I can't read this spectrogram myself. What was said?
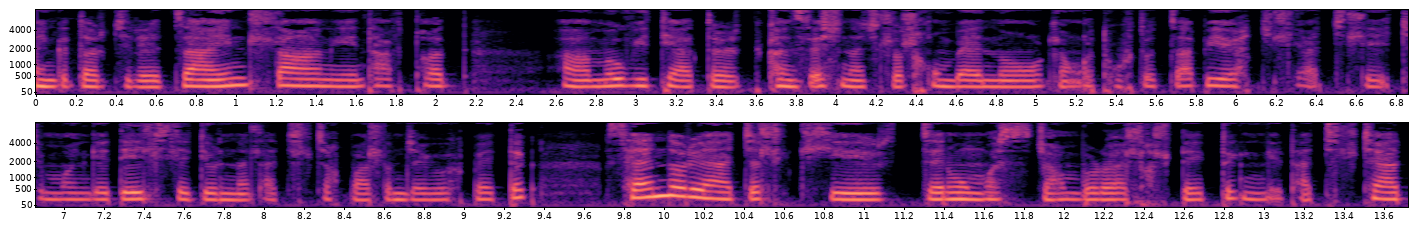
ангид орж ирээ. За энэ 7 хоногийн тавтагад movie theater concession ажиллах хүн байна уу гэнгүүт хүүхдүүд за би очлоо ажиллая ч юм уу ингээд ээлжлээд ер нь бол ажиллах боломж аягүй их байдаг. Сайн дурын ажил гэхээр зарим хүмүүс жоохон буруу ойлголттой байдаг. Ингээд ажиллачаад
